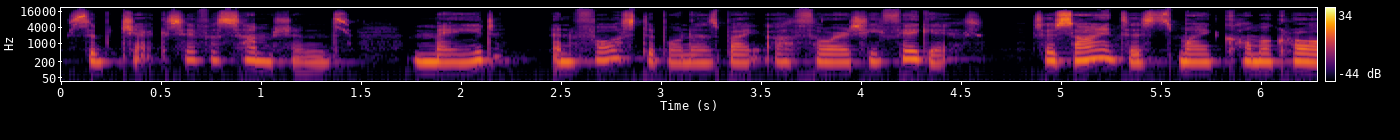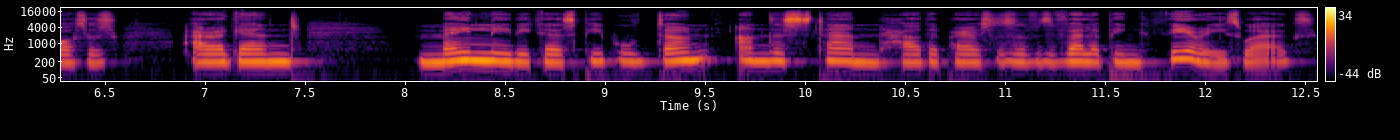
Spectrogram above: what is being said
subjective assumptions made and forced upon us by authority figures. So scientists might come across as arrogant, mainly because people don't understand how the process of developing theories works,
